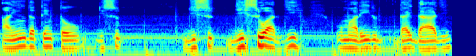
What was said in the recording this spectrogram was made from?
ainda tentou dissu dissu dissuadir o marido da idade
